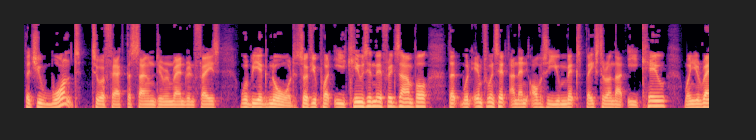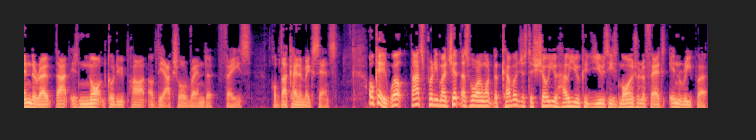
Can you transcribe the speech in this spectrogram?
that you want to affect the sound during rendering phase will be ignored. So if you put EQs in there, for example, that would influence it, and then obviously you mix based around that EQ, when you render out, that is not going to be part of the actual render phase. Hope that kind of makes sense. Okay, well, that's pretty much it. That's what I wanted to cover, just to show you how you could use these monitoring effects in Reaper.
